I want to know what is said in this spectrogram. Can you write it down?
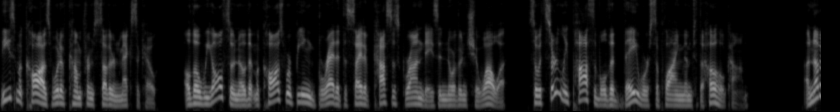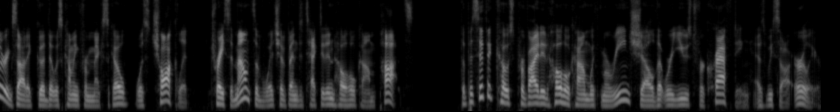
These macaws would have come from southern Mexico, although we also know that macaws were being bred at the site of Casas Grandes in northern Chihuahua, so it's certainly possible that they were supplying them to the Hohokam. Another exotic good that was coming from Mexico was chocolate, trace amounts of which have been detected in Hohokam pots. The Pacific coast provided Hohokam with marine shell that were used for crafting, as we saw earlier.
